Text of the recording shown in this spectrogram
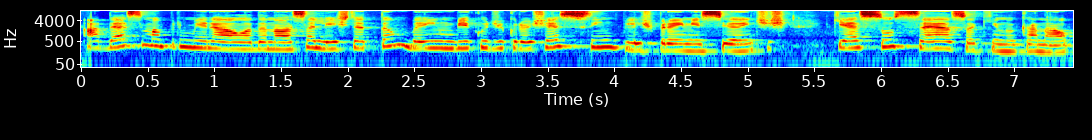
A décima primeira aula da nossa lista é também um bico de crochê simples para iniciantes, que é sucesso aqui no canal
